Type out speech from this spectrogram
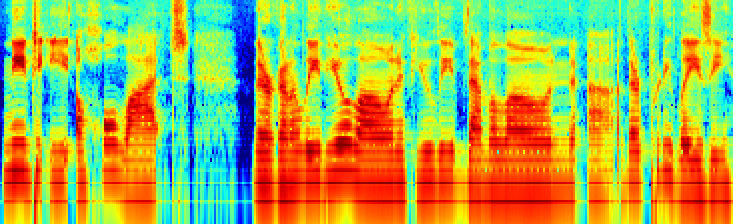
need to eat a whole lot. They're going to leave you alone if you leave them alone. Uh, they're pretty lazy,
